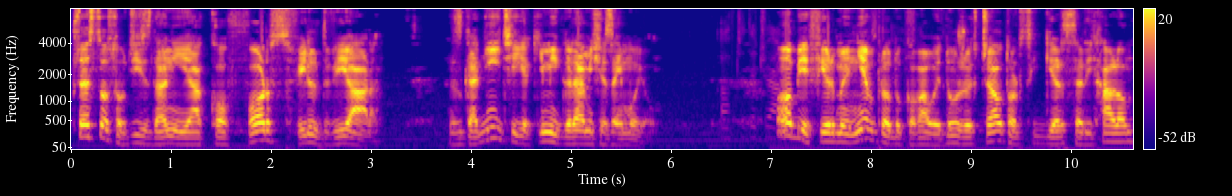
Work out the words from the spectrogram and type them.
przez co są dziś znani jako Forcefield VR. Zgadnijcie, jakimi grami się zajmują. Obie firmy nie wyprodukowały dużych czy autorskich gier serii Halo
